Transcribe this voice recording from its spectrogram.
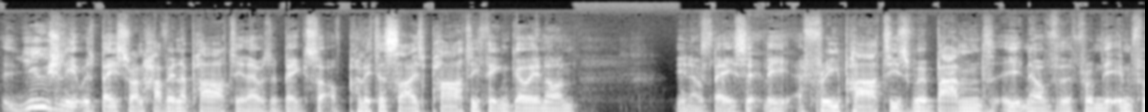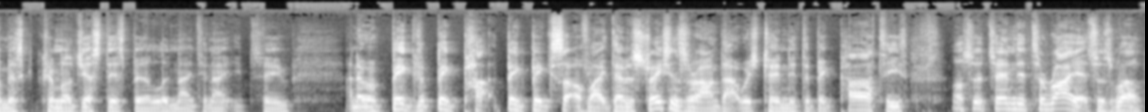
Usually, it was based around having a party. There was a big sort of politicized party thing going on. You know, basically, uh, free parties were banned. You know, from the infamous criminal justice bill in 1992, and there were big, big, big, big sort of like demonstrations around that, which turned into big parties. Also, turned into riots as well.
